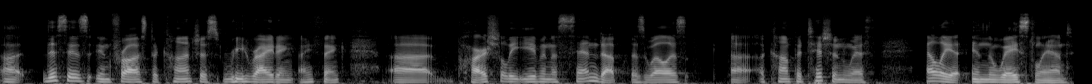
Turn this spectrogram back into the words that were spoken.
Uh, this is in Frost a conscious rewriting, I think, uh, partially even a send up as well as uh, a competition with Eliot in The Wasteland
